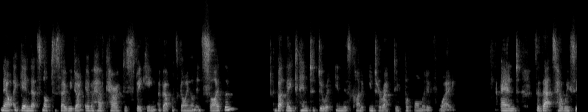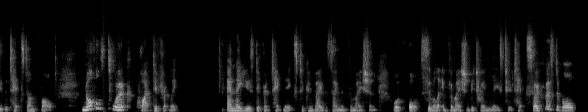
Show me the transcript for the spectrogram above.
Now, again, that's not to say we don't ever have characters speaking about what's going on inside them, but they tend to do it in this kind of interactive, performative way. And so that's how we see the text unfold. Novels work quite differently and they use different techniques to convey the same information or, or, similar information between these two texts. So, first of all,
